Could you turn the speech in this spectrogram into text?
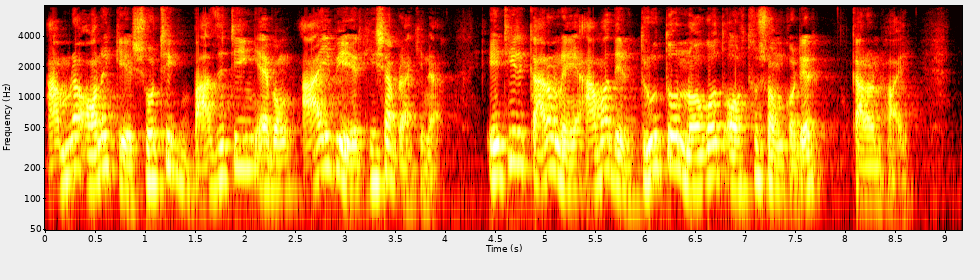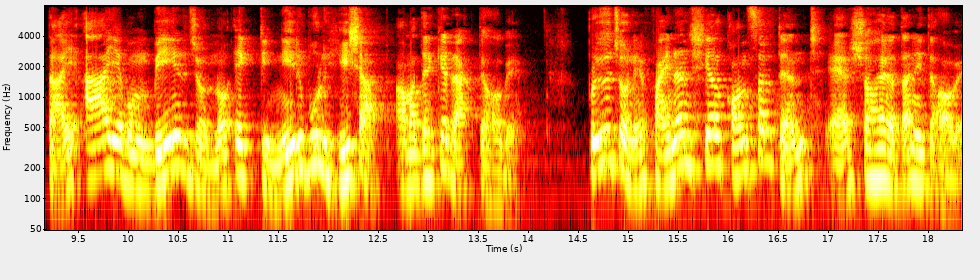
আমরা অনেকে সঠিক বাজেটিং এবং আয় ব্যয়ের হিসাব রাখি না। এটির কারণে আমাদের দ্রুত নগদ অর্থ সংকটের কারণ হয়। তাই আয় এবং ব্যয়ের জন্য একটি নির্ভুল হিসাব আমাদেরকে রাখতে হবে। প্রয়োজনে ফাইন্যান্সিয়াল কনসালটেন্ট এর সহায়তা নিতে হবে।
